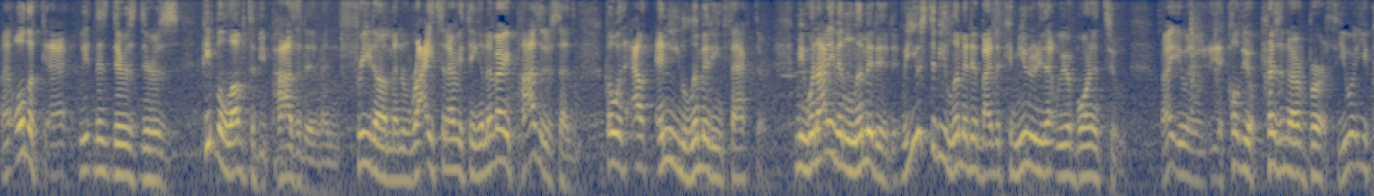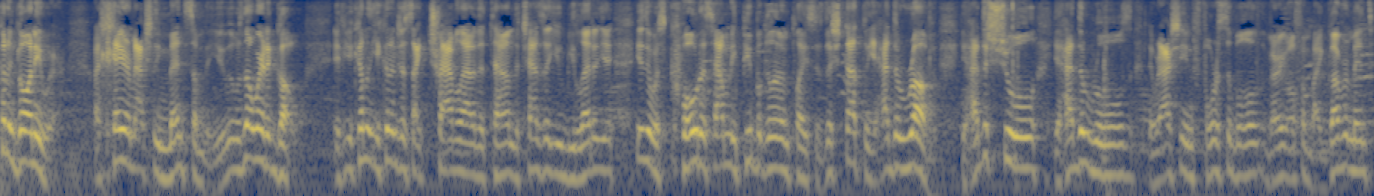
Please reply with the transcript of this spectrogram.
Right? All the uh, we, there's, there's there's people love to be positive and freedom and rights and everything in a very positive sense, but without any limiting factor. I mean, we're not even limited. We used to be limited by the community that we were born into, right? You, they called you a prisoner of birth. You were, you couldn't go anywhere. Like Chayrim actually meant something. You, there was nowhere to go. If you couldn't, you couldn't just like travel out of the town. The chance that you'd be let in, you, there was quotas how many people could live in places. The shtetl, you had the rav, you had the shul, you had the rules. They were actually enforceable very often by government.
